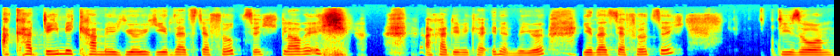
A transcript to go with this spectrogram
Akademikermilieu jenseits der 40, glaube ich. Akademikerinnenmilieu jenseits der 40, die so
